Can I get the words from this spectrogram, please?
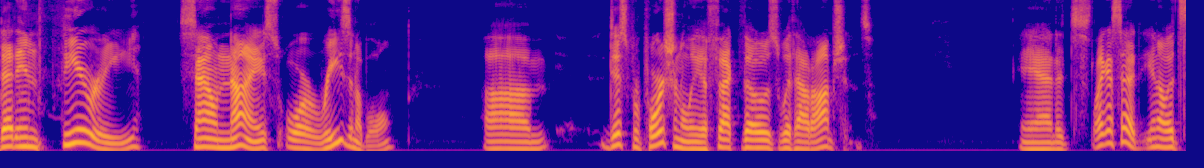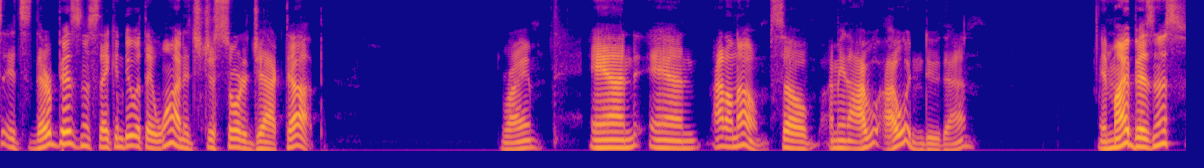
that in theory sound nice or reasonable um, disproportionately affect those without options. And it's like I said, you know, it's it's their business. They can do what they want. It's just sort of jacked up, right? And and I don't know. So I mean, I I wouldn't do that in my business.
